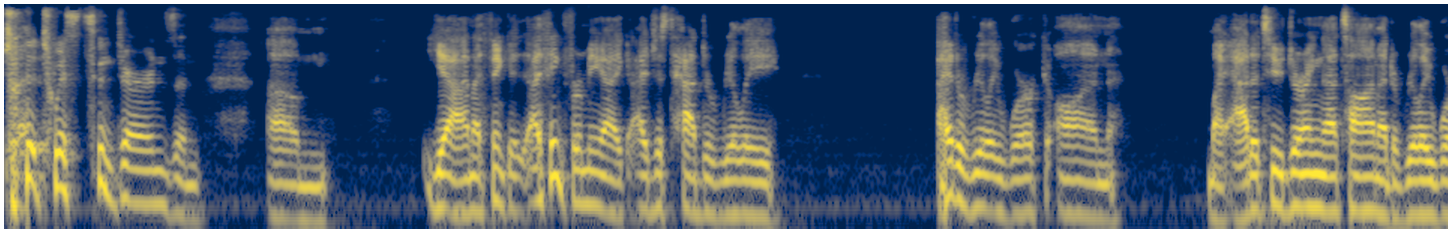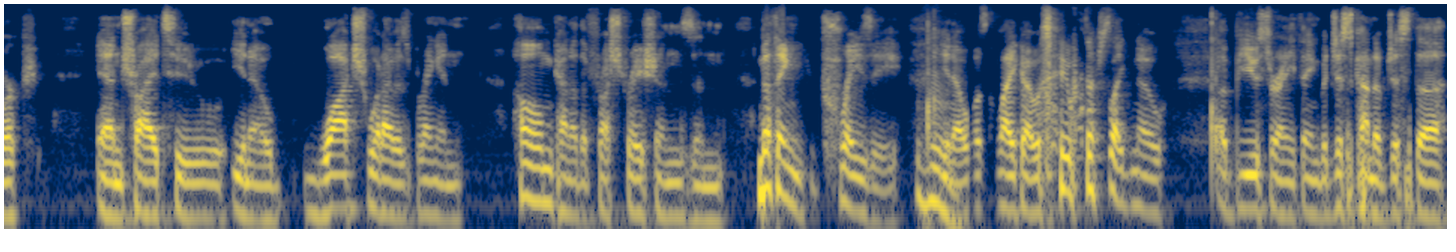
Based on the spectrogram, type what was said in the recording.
twists and turns, and um, yeah. And I think I think for me, I I just had to really, I had to really work on my attitude during that time. I had to really work and try to you know watch what I was bringing home, kind of the frustrations and nothing crazy. Mm-hmm. You know, it wasn't like I was there's like no abuse or anything, but just kind of just the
